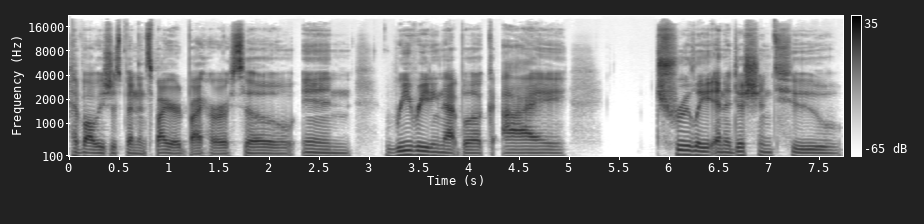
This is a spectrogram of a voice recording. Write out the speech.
have always just been inspired by her. So in rereading that book, I truly, in addition to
